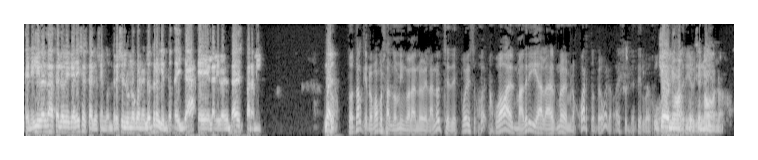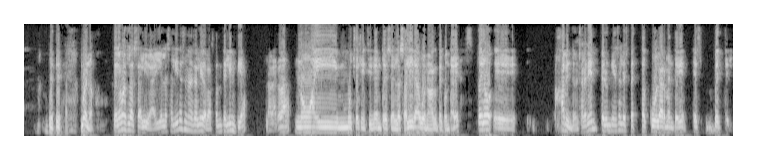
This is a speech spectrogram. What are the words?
tenéis libertad de hacer lo que queréis hasta que os encontréis el uno con el otro y entonces ya eh, la libertad es para mí. Bueno, Total, que nos vamos al domingo a las nueve de la noche. Después jugaba el Madrid a las nueve menos cuarto, pero bueno, eso es decirlo. Yo no, no, no. bueno, tenemos la salida y en la salida es una salida bastante limpia, la verdad. No hay muchos incidentes en la salida, bueno, ahora te contaré. Pero eh, Hamilton sale bien, pero quien sale espectacularmente bien es Vettel,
